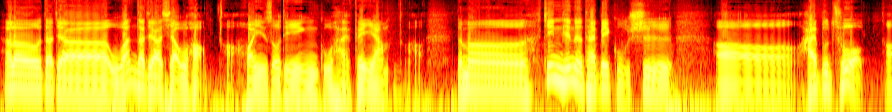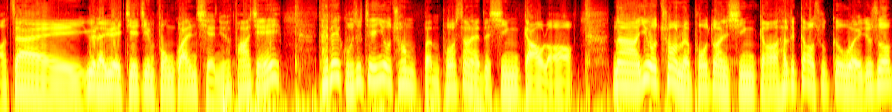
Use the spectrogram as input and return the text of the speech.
Hello，大家午安，大家下午好，好，欢迎收听股海飞扬。好，那么今天的台北股市啊、还不错啊，在越来越接近封关前，你会发现，诶，台北股市今天又创本波上来的新高了哦。那又创了波段新高，他就告诉各位，就是说，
